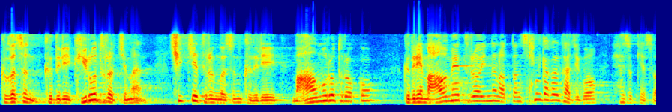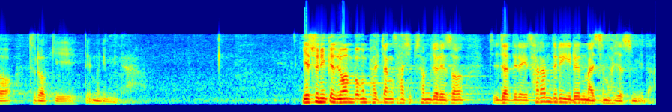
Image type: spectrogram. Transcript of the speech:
그것은 그들이 귀로 들었지만 실제 들은 것은 그들이 마음으로 들었고 그들의 마음에 들어있는 어떤 생각을 가지고 해석해서 들었기 때문입니다. 예수님께서 요한복음 8장 43절에서 제자들에게 사람들이 이런 말씀하셨습니다.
